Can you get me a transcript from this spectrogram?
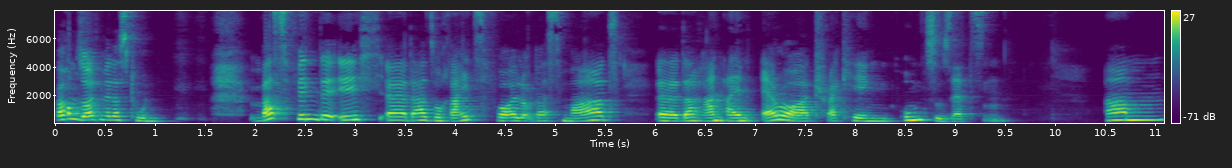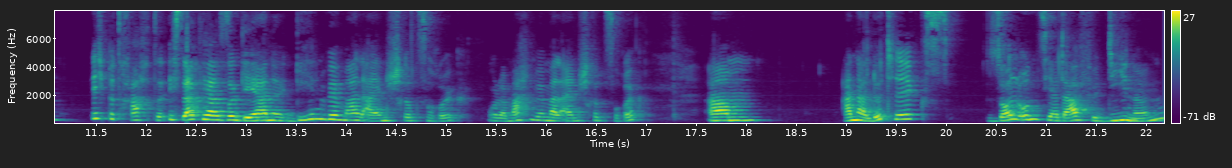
Warum sollten wir das tun? Was finde ich äh, da so reizvoll oder smart äh, daran, ein Error-Tracking umzusetzen? Ähm, ich betrachte, ich sage ja so gerne, gehen wir mal einen Schritt zurück oder machen wir mal einen Schritt zurück. Ähm, Analytics soll uns ja dafür dienen,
